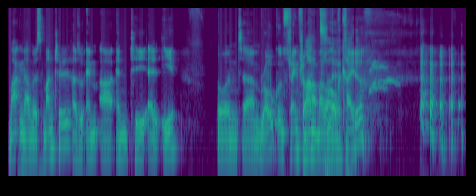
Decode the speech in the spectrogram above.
Markenname ist Mantel, also M-A-N-T-L-E. Und ähm, Rogue und Strength Shop haben aber auch Kreide.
